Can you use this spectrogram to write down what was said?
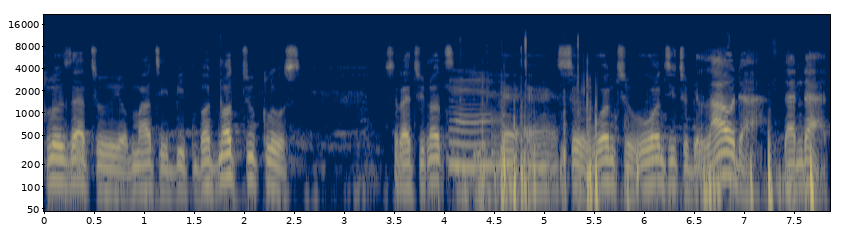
closer to your mouth a bit, but not too close, so that you not. Uh, Uh, uh, so we want to we want it to be louder than that.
